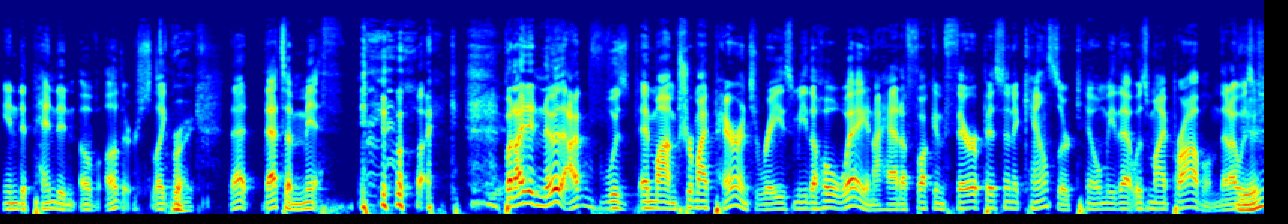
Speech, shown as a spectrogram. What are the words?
independent of others. Like Right. that that's a myth. like, but I didn't know that. I was, and my, I'm sure my parents raised me the whole way, and I had a fucking therapist and a counselor tell me that was my problem. That I was Yeah.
